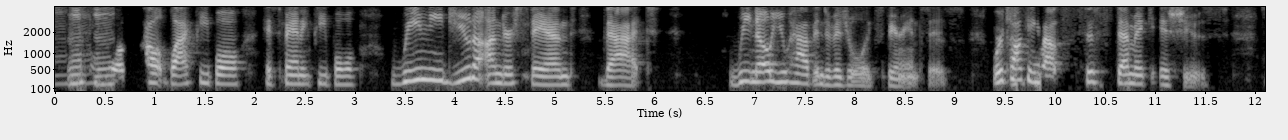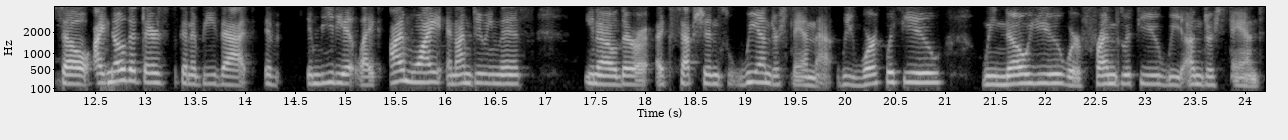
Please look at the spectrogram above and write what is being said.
mm-hmm. black people, Hispanic people. We need you to understand that we know you have individual experiences. We're talking about systemic issues. So I know that there's going to be that immediate, like, I'm white and I'm doing this. You know, there are exceptions. We understand that. We work with you. We know you. We're friends with you. We understand.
